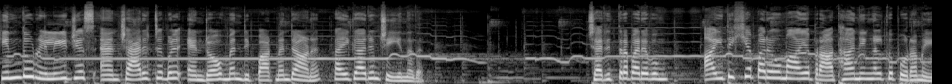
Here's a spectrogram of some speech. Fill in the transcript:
Hindu religious and charitable endowment ഡിപ്പാർട്ട്മെന്റാണ് കൈകാര്യം ചെയ്യുന്നത്. ചരിത്രപരവും ഐതിഹ്യപരവുമായ പ്രാധാന്യങ്ങൾക്ക് പുറമെ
